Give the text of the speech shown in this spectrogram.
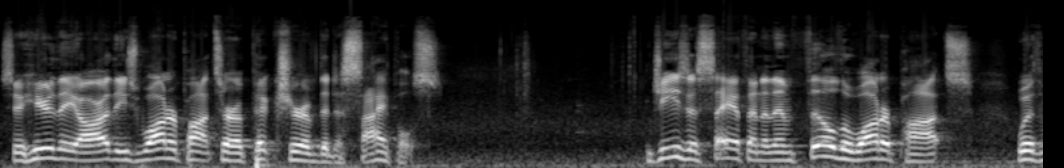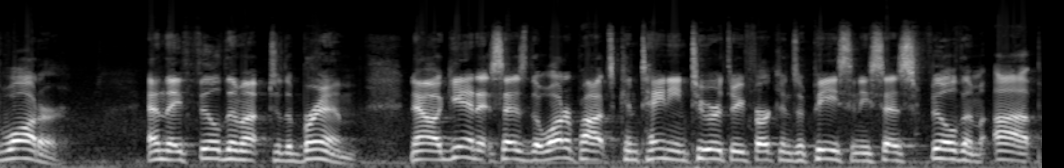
So here they are. These water pots are a picture of the disciples. Jesus saith unto them, Fill the water pots with water and they filled them up to the brim. Now, again, it says the water pots containing two or three firkins apiece, and he says, fill them up,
